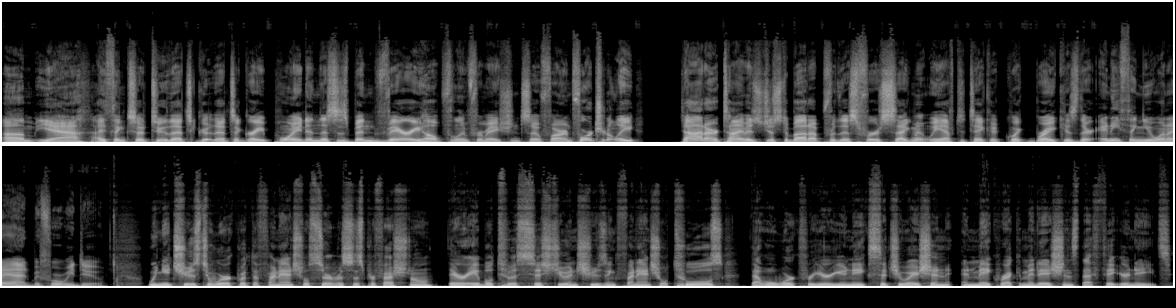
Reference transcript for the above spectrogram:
Um, yeah, I think so too. That's gr- that's a great point, and this has been very helpful information so far. Unfortunately, Todd, our time is just about up for this first segment. We have to take a quick break. Is there anything you want to add before we do? When you choose to work with a financial services professional, they are able to assist you in choosing financial tools that will work for your unique situation and make recommendations that fit your needs.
